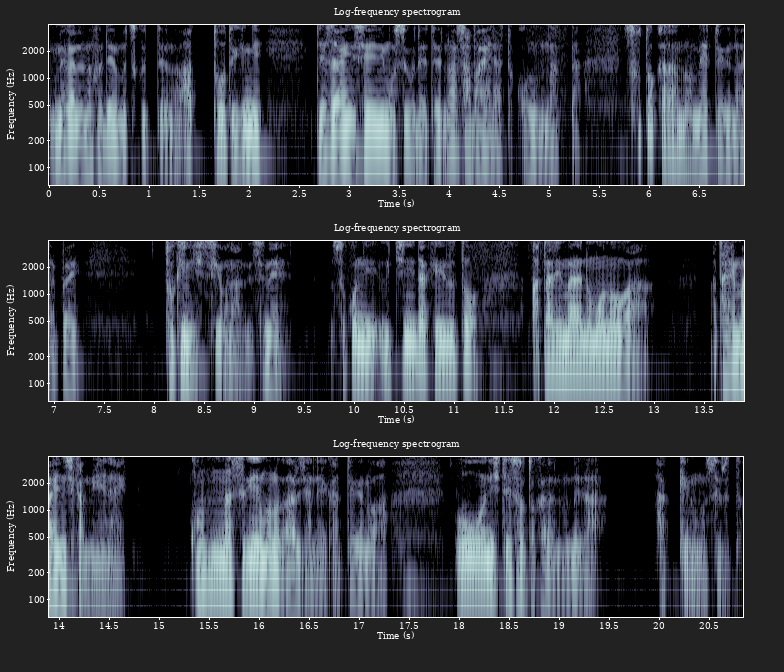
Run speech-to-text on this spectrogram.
メガネのフレーム作ってるのは圧倒的にデザイン性にも優れてるのはサバエだとこうなった。外からの目というのはやっぱり時に必要なんですね。そこにうちにだけいると当たり前のものは当たり前にしか見えない。こんなすげえものがあるじゃないかというのは往々にして外からの目が発見をすると。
